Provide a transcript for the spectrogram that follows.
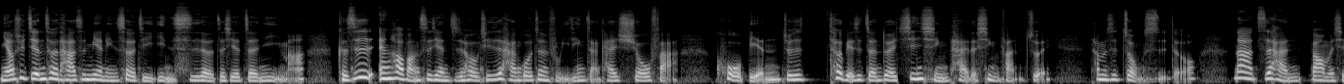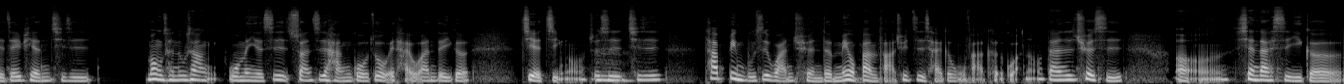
你要去监测它，是面临涉及隐私的这些争议吗？可是 N 号房事件之后，其实韩国政府已经展开修法扩编，就是特别是针对新形态的性犯罪，他们是重视的哦。那思涵帮我们写这一篇，其实某种程度上，我们也是算是韩国作为台湾的一个借鉴哦。就是其实它并不是完全的没有办法去制裁跟无法可管哦，但是确实。呃，现在是一个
